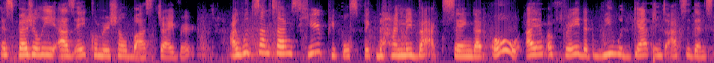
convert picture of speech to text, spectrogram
especially as a commercial bus driver. I would sometimes hear people speak behind my back saying that, oh, I am afraid that we would get into accidents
